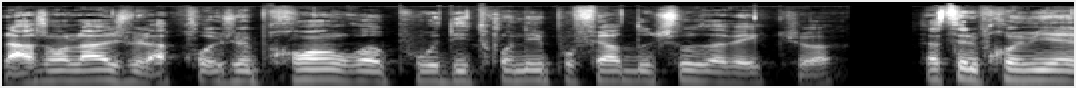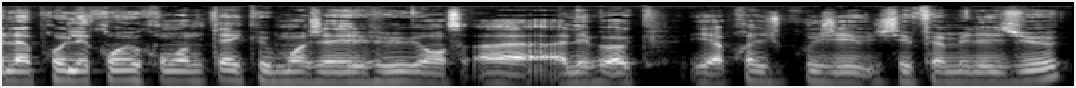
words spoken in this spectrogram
l'argent là je vais la je vais prendre pour détrôner pour faire d'autres choses avec tu vois. Ça c'était le premier la première les commentaires que moi j'avais vu à, l'époque. Et après du coup j'ai fermé les yeux.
